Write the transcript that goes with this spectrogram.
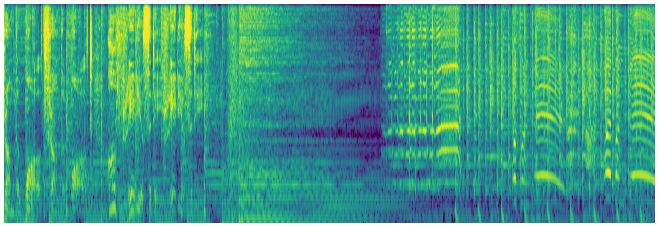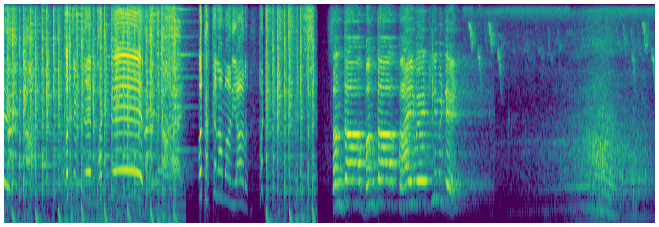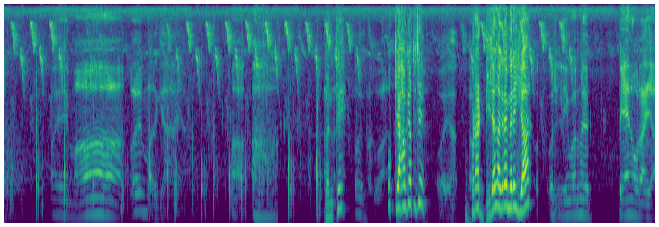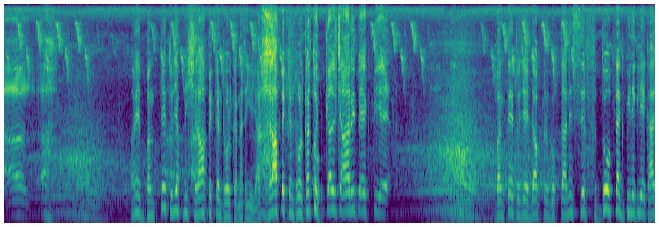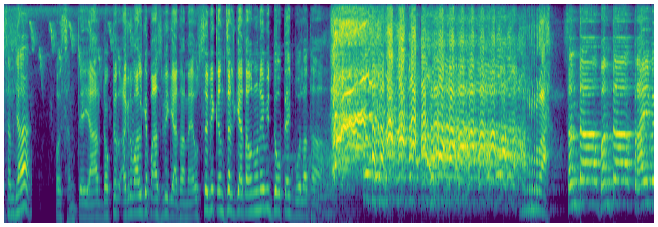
from the vault from the vault of Radio City. Radio City. ओ संते ओए बनते ओ चकते फटते ओ धक्का ना मार यार संता बंता प्राइवेट लिमिटेड ओए माँ ओए मर गया बनते? वो क्या हो गया तुझे? बड़ा ढीला लग रहा है मेरे यार। लीवर में पेन हो रहा है यार। अरे बनते तुझे अपनी शराब पे कंट्रोल करना चाहिए यार। शराब पे कंट्रोल कर तू। कल चार ही पैक पिए। बनते तुझे डॉक्टर गुप्ता ने सिर्फ़ दो पैग पीने के लिए कहा है समझा? और संते यार। डॉक्टर अग्रवाल के पास भी गया था मैं। उससे भी कंसल्ट किया था। उन्होंने भी दो पैक बोला था। संता बंता प्राइवेट लिमिटेड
